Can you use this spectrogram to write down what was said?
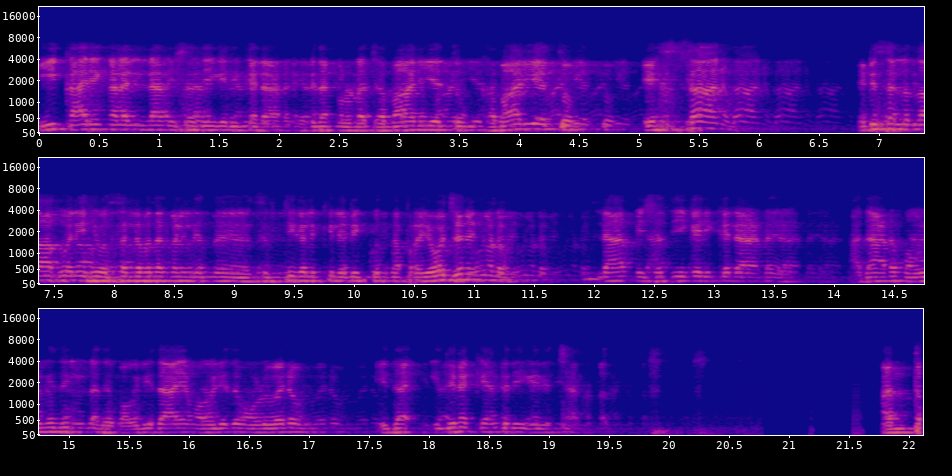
ഈ കാര്യങ്ങളെല്ലാം വിശദീകരിക്കലാണ്. എബിതങ്ങളുടെ ജമാലിയത്തും ഖമാലിയത്തും ഇഹ്സാനും നബി സല്ലല്ലാഹു അലൈഹി വസല്ലം തങ്ങളിൽ നിന്ന് സൃഷ്ടികൾക്ക് ലഭിക്കുന്ന പ്രയോജനങ്ങളും എല്ലാം വിശദീകരിക്കലാണ്. അതാണ് മൗലിദിലുള്ളത്. മൗലിദായ മൗലിദ് മുഴുവനും ഇത് ഇതിനെ കേന്ദ്രീകരിച്ചാണുള്ളത്. അന്ത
